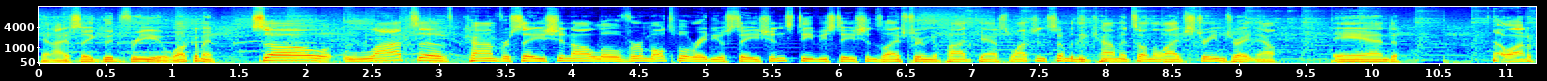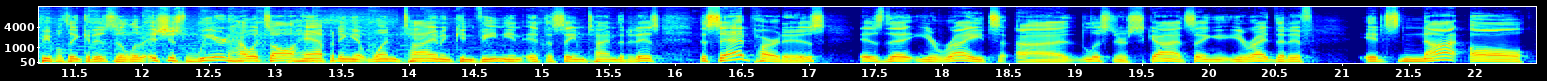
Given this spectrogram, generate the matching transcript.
And I say good for you. Welcome in. So, lots of conversation all over, multiple radio stations, TV stations, live streaming a podcast, watching some of the comments on the live streams right now. And a lot of people think it is little. It's just weird how it's all happening at one time and convenient at the same time that it is. The sad part is, is that you're right, uh, listener Scott, saying you're right that if it's not all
